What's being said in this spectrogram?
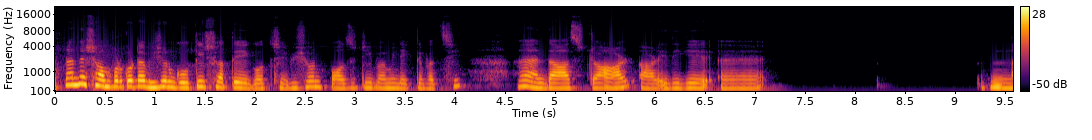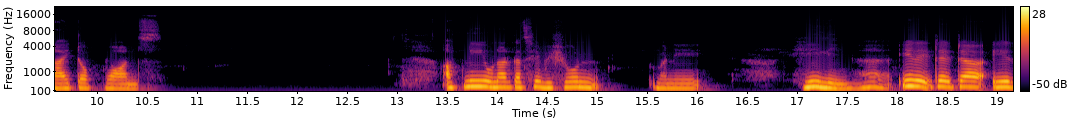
আপনাদের সম্পর্কটা ভীষণ গতির সাথে এগোচ্ছে, ভীষণ পজিটিভ আমি দেখতে পাচ্ছি। হ্যাঁ দ্য স্টার আর এদিকে নাইট অফ ওয়ান্স আপনি ওনার কাছে ভীষণ মানে হিলিং হ্যাঁ এর এটা এটা এর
